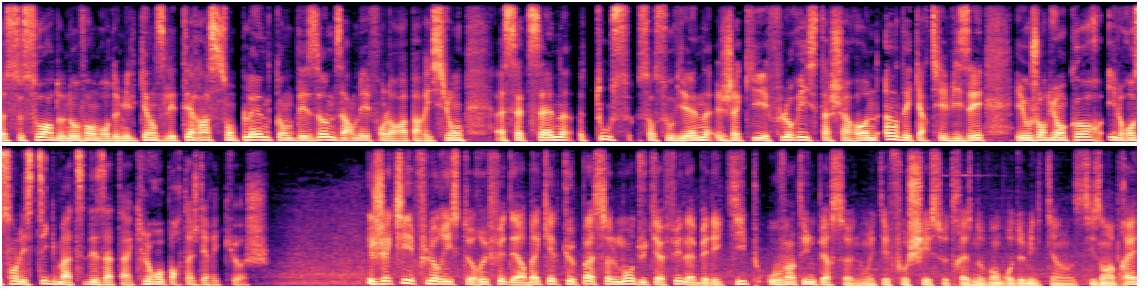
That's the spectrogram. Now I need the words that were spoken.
Ce soir de novembre 2015, les terrasses sont pleines quand des hommes armés font leur apparition. Cette scène, tous s'en souviennent Jackie est fleuriste à Charonne, un des quartiers visés. Et aujourd'hui encore, il ressent les stigmates des attaques. Le reportage d'Éric Kioch. Jackie est fleuriste rue Fédère, à quelques pas seulement du café La Belle Équipe, où 21 personnes ont été fauchées ce 13 novembre 2015. Six ans après,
